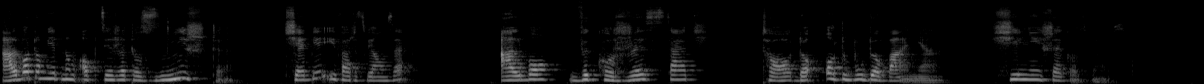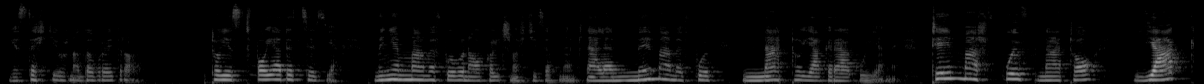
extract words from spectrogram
albo tą jedną opcję, że to zniszczy ciebie i wasz związek, albo wykorzystać to do odbudowania silniejszego związku. Jesteście już na dobrej drodze. To jest Twoja decyzja. My nie mamy wpływu na okoliczności zewnętrzne, ale my mamy wpływ na to, jak reagujemy. Ty masz wpływ na to, jak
